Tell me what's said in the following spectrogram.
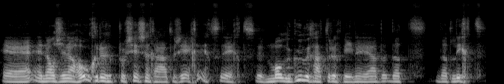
Uh, en als je naar hogere processen gaat, dus echt, echt, echt moleculen gaat terugwinnen, ja, dat, dat, dat ligt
